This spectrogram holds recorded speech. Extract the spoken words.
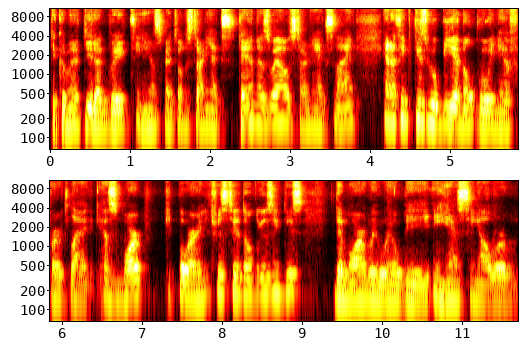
The community did a great enhancement on StarlingX 10 as well, StarlingX 9, and I think this will be an ongoing effort. Like as more people are interested on using this, the more we will be enhancing our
